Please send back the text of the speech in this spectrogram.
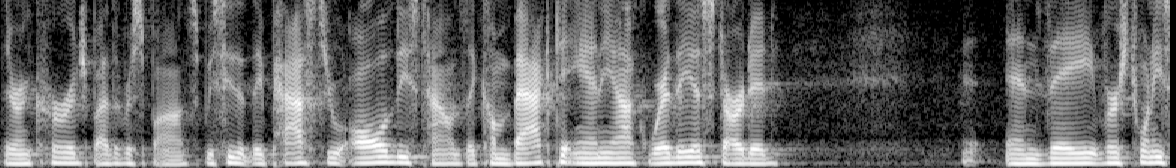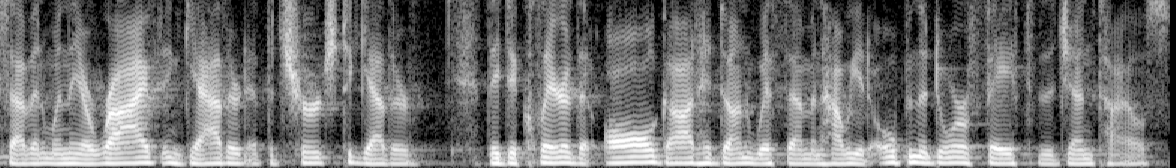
They're encouraged by the response. We see that they pass through all of these towns. They come back to Antioch, where they had started. And they, verse 27, when they arrived and gathered at the church together, they declared that all God had done with them and how he had opened the door of faith to the Gentiles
